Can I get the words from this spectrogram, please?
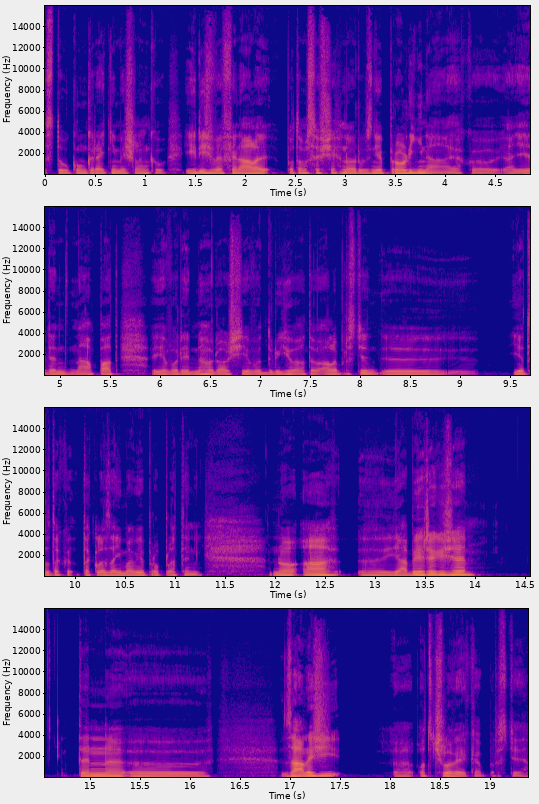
s tou konkrétní myšlenkou. I když ve finále potom se všechno různě prolíná, jako a jeden nápad je od jednoho, další je od druhého a to, ale prostě uh, je to tak, takhle zajímavě propletený. No a uh, já bych řekl, že ten uh, záleží uh, od člověka prostě.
